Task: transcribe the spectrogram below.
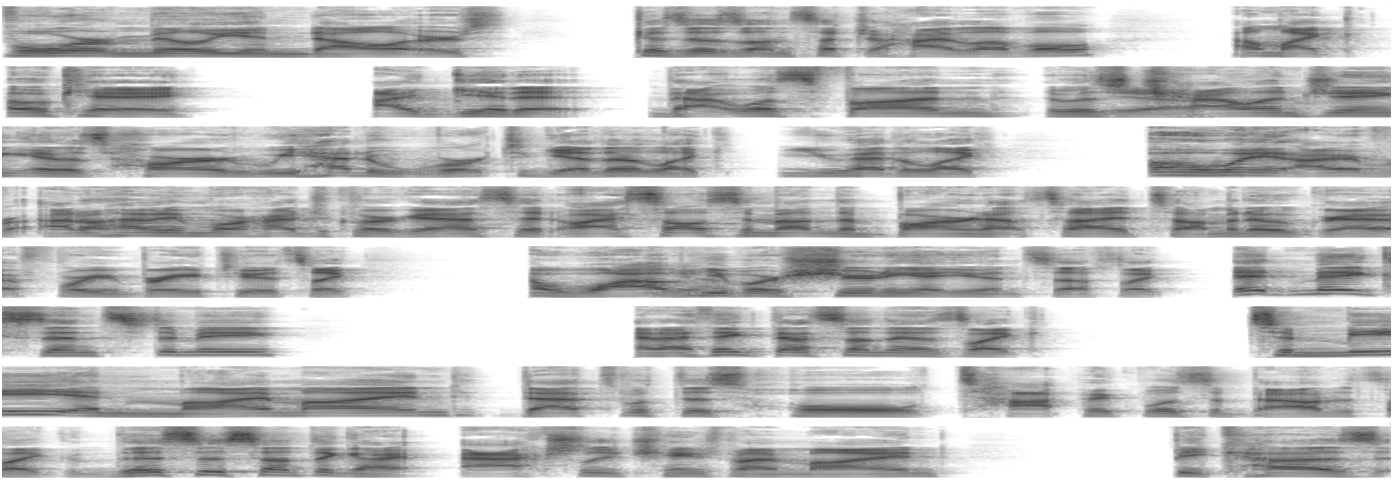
four million dollars because it was on such a high level. I'm like, okay, I get it. That was fun. It was Yeah. challenging. It was hard. We had to work together. Like you had to like, oh wait, I I don't have any more hydrochloric acid. Oh, I saw some out in the barn outside, so I'm gonna go grab it for you and bring it to you. It's like a while Yeah. people are shooting at you and stuff. Like it makes sense to me, and I think that's something that's like to me in my mind. That's what this whole topic was about. It's like this is something I actually changed my mind because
